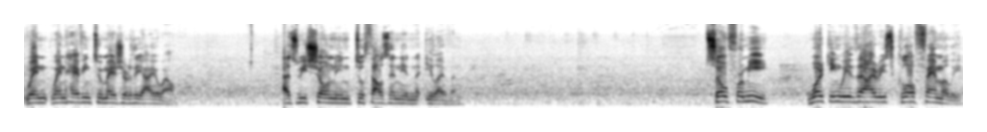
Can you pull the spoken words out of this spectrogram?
when, when having to measure the IOL, as we shown in 2011. So for me, working with the Iris Claw family,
